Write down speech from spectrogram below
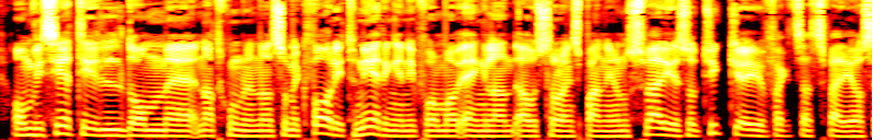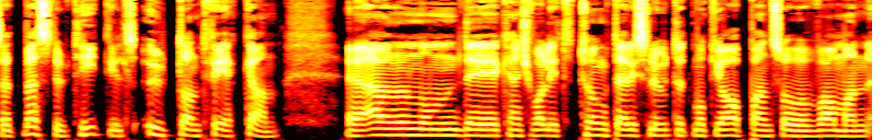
Om vi ser till de eh, nationerna som är kvar i turneringen i form av England, Australien, Spanien och Sverige så tycker jag ju faktiskt att Sverige har sett bäst ut hittills, utan tvekan. Eh, även om det kanske var lite tungt där i slutet mot Japan så var man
